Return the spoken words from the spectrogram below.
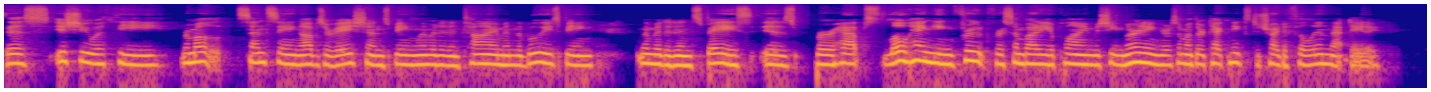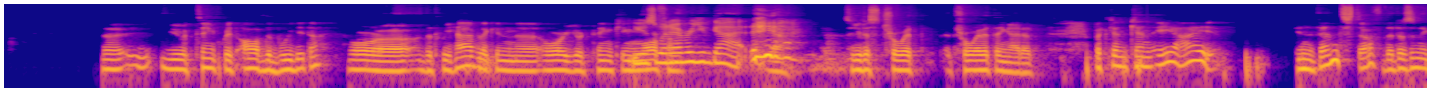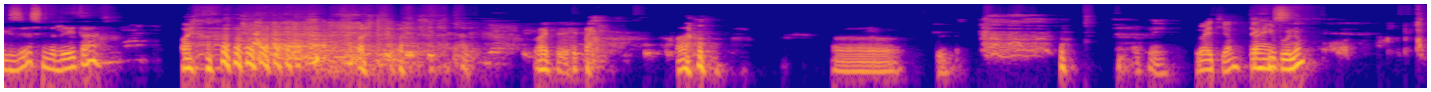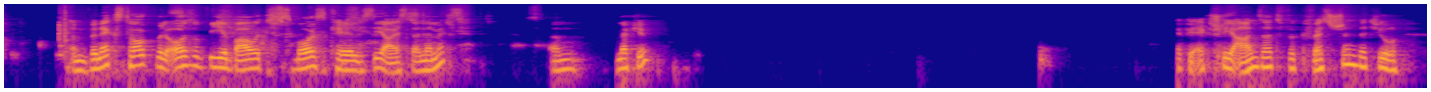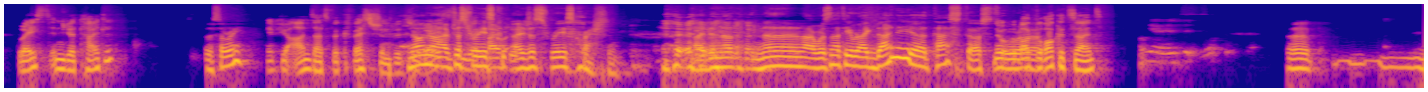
this issue with the remote sensing observations being limited in time and the buoys being limited in space is perhaps low-hanging fruit for somebody applying machine learning or some other techniques to try to fill in that data. Uh, you think with all of the buoy data or uh, that we have, like in, uh, or you're thinking Use more from- whatever you've got. Yeah. So you just throw it, throw everything at it. But can can AI invent stuff that doesn't exist in the data? Okay. uh, good. Okay, great, yeah. Thank Thanks. you, Bruno. Um, the next talk will also be about small-scale sea ice dynamics. Um, Matthew? Have you actually answered the question that you raised in your title? Uh, sorry? If you answered the question that you No, no, I've just raised. title? I just raised question. I did not. No, no, no, I was not here. Like Danny uh, tasked us No, to. about uh, the rocket science. Uh,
